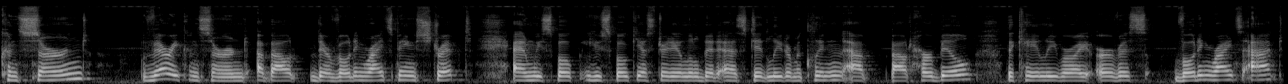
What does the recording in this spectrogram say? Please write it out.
concerned very concerned about their voting rights being stripped. And we spoke, you spoke yesterday a little bit, as did Leader McClinton, about her bill, the K. Leroy Irvis Voting Rights Act.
